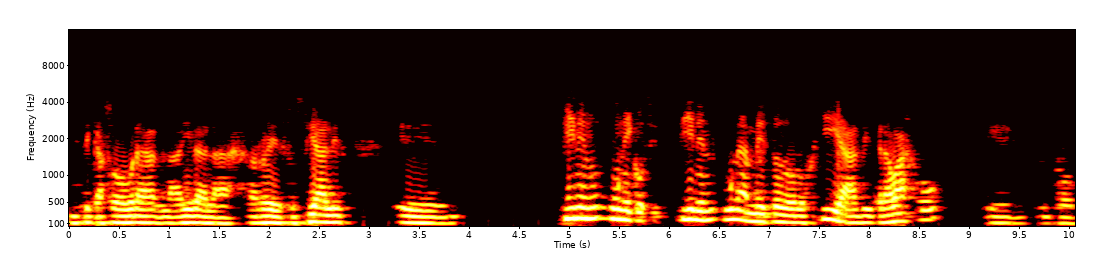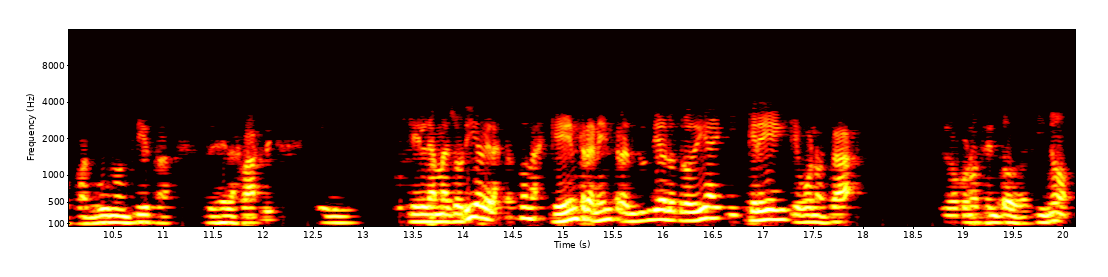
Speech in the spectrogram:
En este caso ahora la era las redes sociales. Eh, tienen un tienen una metodología de trabajo eh, cuando uno empieza desde las bases eh, que la mayoría de las personas que entran entran de un día al otro día y creen que bueno ya lo conocen todo y no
